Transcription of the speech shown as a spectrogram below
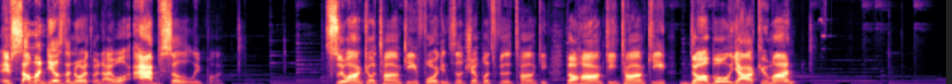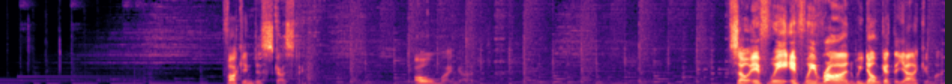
If someone deals the Northwind, I will absolutely pon. Suuankou Tanki, four concealed triplets for the Tanki. The Honky Tonky, double Yakuman. Fucking disgusting. Oh my god. So if we if we ron, we don't get the Yakuman.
